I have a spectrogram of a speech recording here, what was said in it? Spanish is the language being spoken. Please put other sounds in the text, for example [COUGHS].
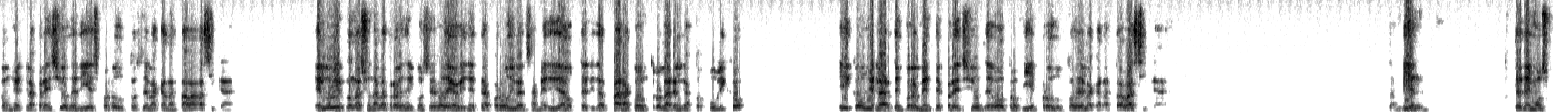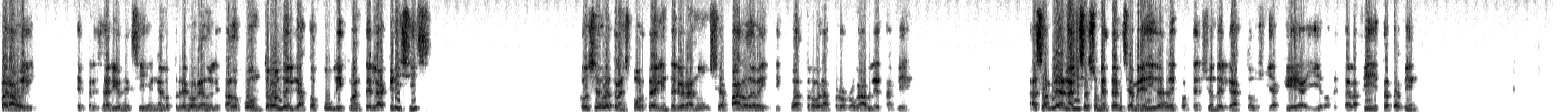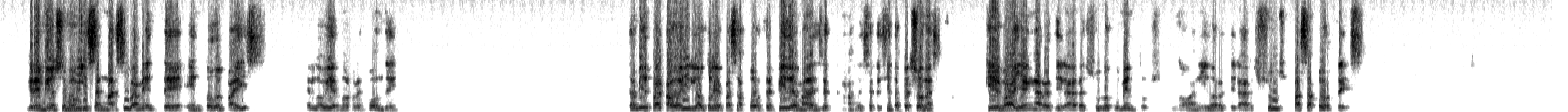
congela precios de 10 productos de la canasta básica. El gobierno nacional a través del Consejo de Gabinete aprobó diversas medidas de austeridad para controlar el gasto público y congelar temporalmente precios de otros 10 productos de la canasta básica. También tenemos para hoy empresarios exigen a los tres órganos del Estado control del gasto público ante la crisis. Consejo de Transporte del Interior anuncia paro de 24 horas prorrogable también. Asamblea analiza someterse a medidas de contención del gasto, ya que ahí es donde está la fiesta también. Gremios se movilizan masivamente en todo el país. El gobierno responde También para hoy la autoridad de pasaporte pide a más de, más de 700 personas que vayan a retirar sus documentos. No han ido a retirar sus pasaportes.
